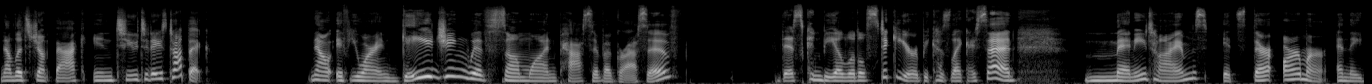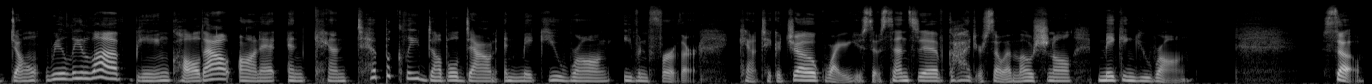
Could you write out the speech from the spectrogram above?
Now let's jump back into today's topic. Now, if you are engaging with someone passive aggressive, this can be a little stickier because, like I said, many times it's their armor and they don't really love being called out on it and can typically double down and make you wrong even further. Can't take a joke. Why are you so sensitive? God, you're so emotional, making you wrong. So,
